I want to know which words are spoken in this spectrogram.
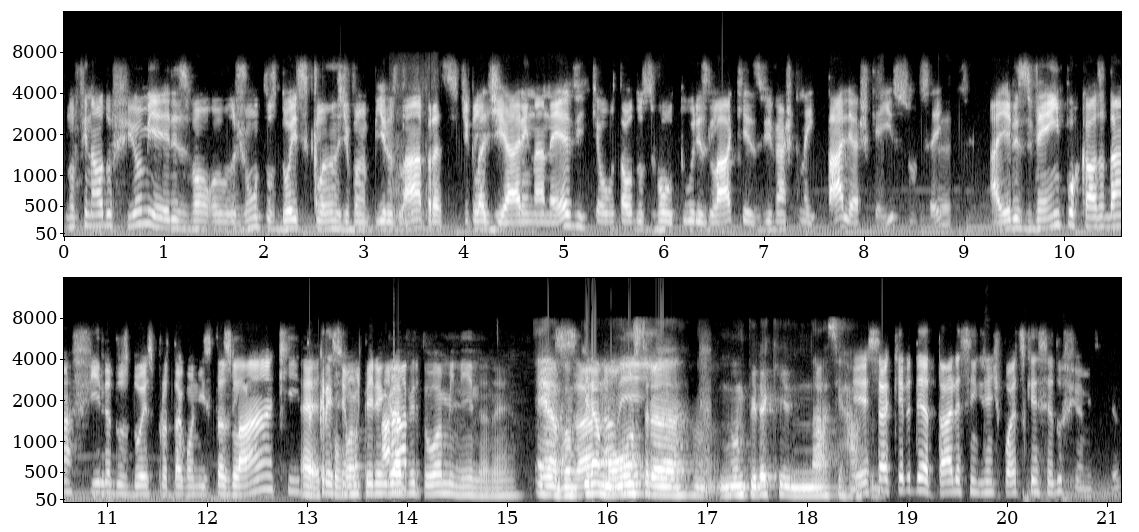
No final do filme, eles vão juntos os dois clãs de vampiros lá pra se gladiarem na neve, que é o tal dos Voltures lá, que eles vivem acho que na Itália, acho que é isso, não sei. É. Aí eles vêm por causa da filha dos dois protagonistas lá, que tá É, tipo, crescendo o muito vampiro rápido. engravidou a menina, né? É, a vampira monstra, vampira que nasce rápido. Esse é aquele detalhe assim que a gente pode esquecer do filme, entendeu?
